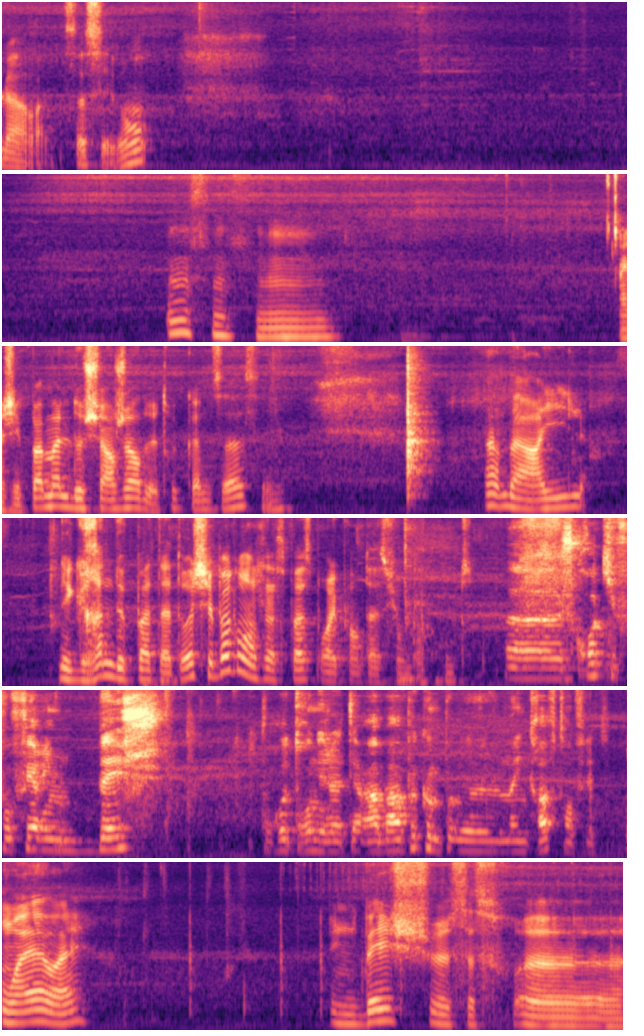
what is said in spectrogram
là, voilà, ça c'est bon. Ah, j'ai pas mal de chargeurs, de trucs comme ça. Un baril, des graines de patates. Ouais, je sais pas comment ça se passe pour les plantations, par contre. Euh, je crois qu'il faut faire une bêche pour retourner la terre. Ah bah un peu comme euh, Minecraft en fait. Ouais, ouais. Une bêche, euh, ça se. Euh...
